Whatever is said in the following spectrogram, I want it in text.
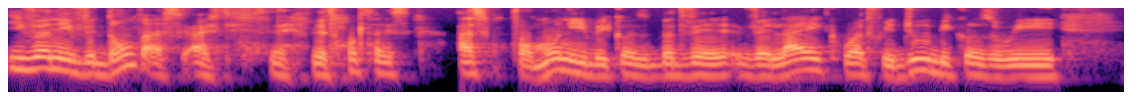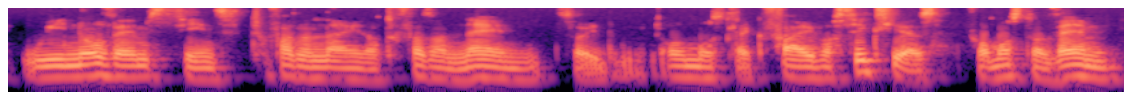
even if they don't ask, they don't ask, ask for money because, but they, they like what we do because we we know them since 2009 or 2009, so it, almost like five or six years for most of them,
